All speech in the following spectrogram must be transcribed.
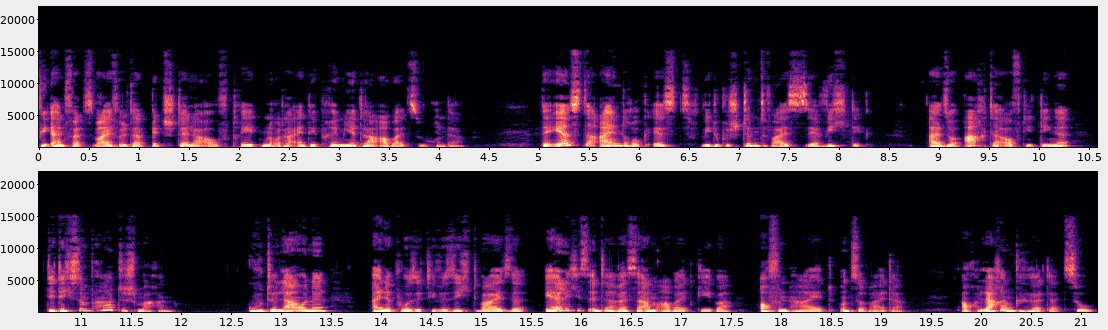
wie ein verzweifelter Bittsteller auftreten oder ein deprimierter Arbeitssuchender. Der erste Eindruck ist, wie du bestimmt weißt, sehr wichtig. Also achte auf die Dinge, die dich sympathisch machen. Gute Laune, eine positive Sichtweise, ehrliches Interesse am Arbeitgeber, Offenheit und so weiter. Auch Lachen gehört dazu.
